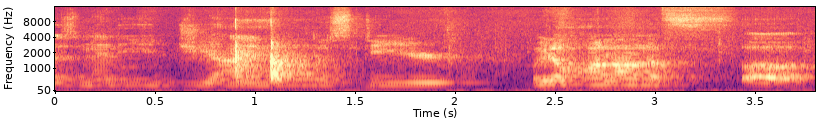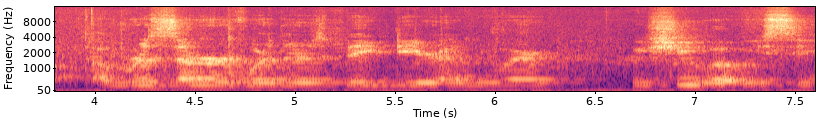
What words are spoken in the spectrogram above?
as many ginormous deer. We don't hunt on a uh, a reserve where there's big deer everywhere. We shoot what we see,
